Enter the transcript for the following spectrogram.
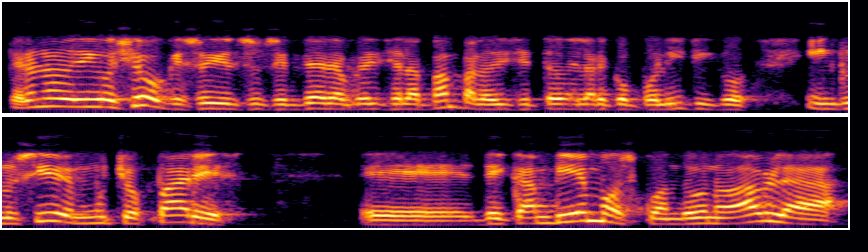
pero no lo digo yo, que soy el subsecretario de la provincia de La Pampa, lo dice todo el arco político, inclusive muchos pares eh, de Cambiemos, cuando uno habla,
